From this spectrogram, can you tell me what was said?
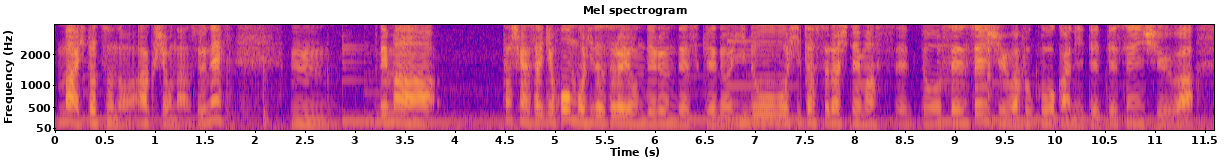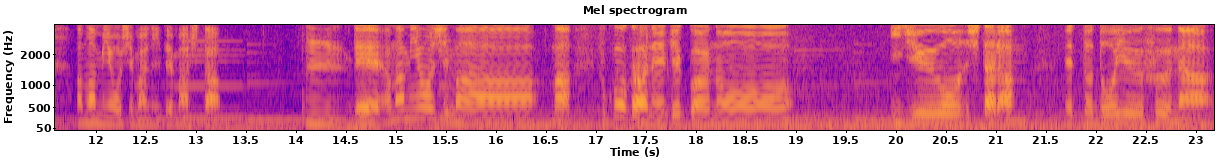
まあ一つのアクションなんですよね。うん、でまあ確かに最近本もひたすら読んでるんですけど移動をひたすらしてます。えっと先々週は福岡に出て先週は奄美大島に出ました。うん。で奄美大島まあ福岡はね結構あのー、移住をしたらえっとどういう風な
